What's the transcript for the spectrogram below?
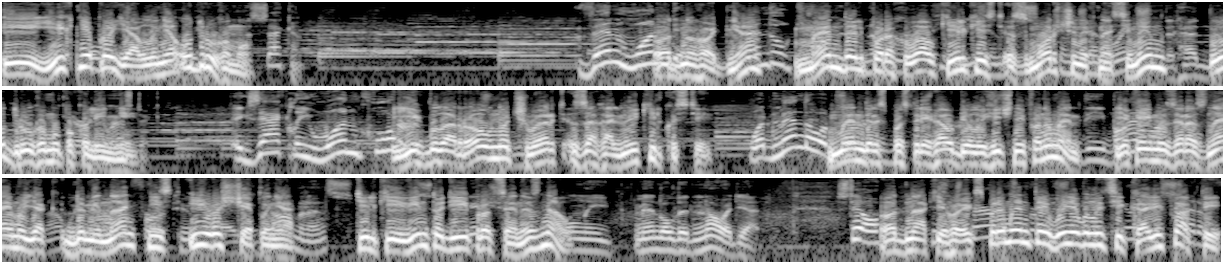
і їхнє проявлення у другому. Одного дня Мендель порахував кількість зморщених насінин у другому поколінні. Їх була ровно чверть загальної кількості. Мендель спостерігав біологічний феномен, який ми зараз знаємо як домінантність і розщеплення. Тільки він тоді про це не знав. Однак його експерименти виявили цікаві факти,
